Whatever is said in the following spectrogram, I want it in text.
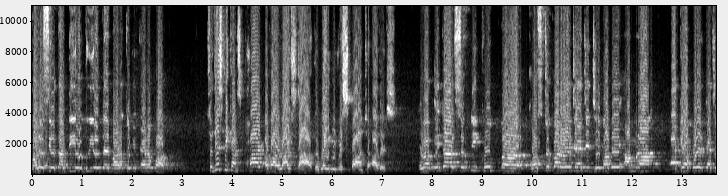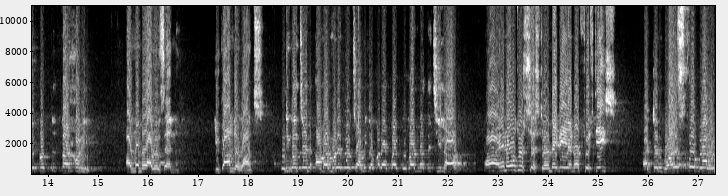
কলসীয় তার দুই দুই অধ্যায় বারো থেকে তেরো পদ So this becomes part of our lifestyle, the way we respond to others. এবং এটা সত্যি খুব কষ্টকর হয়ে যায় যে যেভাবে আমরা একে অপরের কাছে প্রত্যুত্তর করি I remember I was in Uganda once. উনি বলছেন আমার মনে পড়ছে আমি যখন একবার উগান্ডাতে ছিলাম Uh, an older sister, maybe in her 50s, একজন বয়স্ক বোন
